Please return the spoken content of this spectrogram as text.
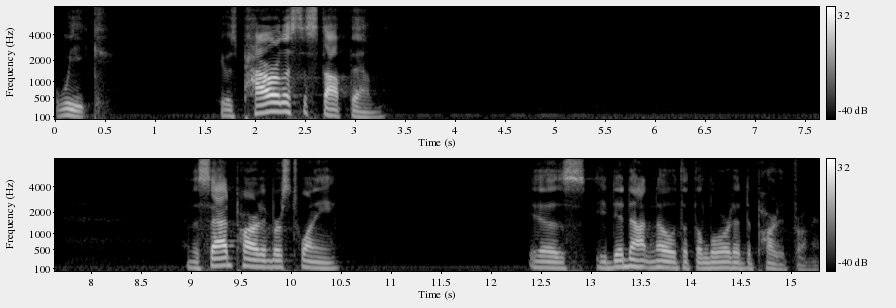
weak. He was powerless to stop them. And the sad part in verse 20 is he did not know that the Lord had departed from him.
